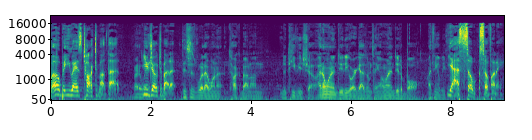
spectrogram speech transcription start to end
Oh, but you guys talked about that. By the you joked about it. This is what I want to talk about on the TV show. I don't want to do the orgasm thing. I want to do the bowl. I think it'll be fun. Yes. So so funny.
